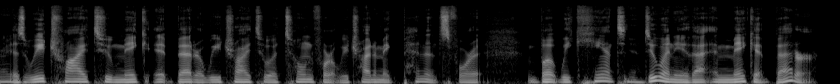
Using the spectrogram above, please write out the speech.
Right. is we try to make it better we try to atone for it we try to make penance for it but we can't Yeah. do any of that and make it better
